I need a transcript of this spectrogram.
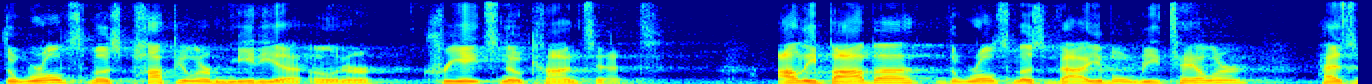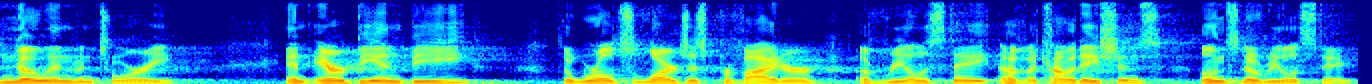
the world's most popular media owner, creates no content. Alibaba, the world's most valuable retailer, has no inventory. And Airbnb, the world's largest provider of real estate, of accommodations, owns no real estate.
